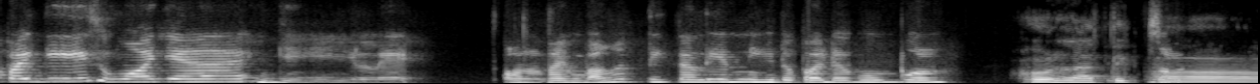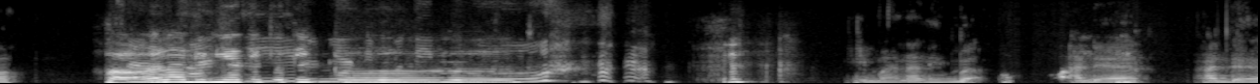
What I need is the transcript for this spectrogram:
pagi semuanya. Gile. On time banget nih kalian nih udah pada ngumpul. Hola TikTok. Hola Selamat dunia pagi, tipu-tipu. dunia tipu-tipu. Gimana nih Mbak? Ada ada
